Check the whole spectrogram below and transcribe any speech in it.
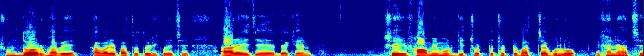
সুন্দরভাবে খাবারের পাত্র তৈরি করেছে। আর এই যে দেখেন, সেই ফার্মি মুরগির ছোট্ট ছোট্ট বাচ্চাগুলো এখানে আছে।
